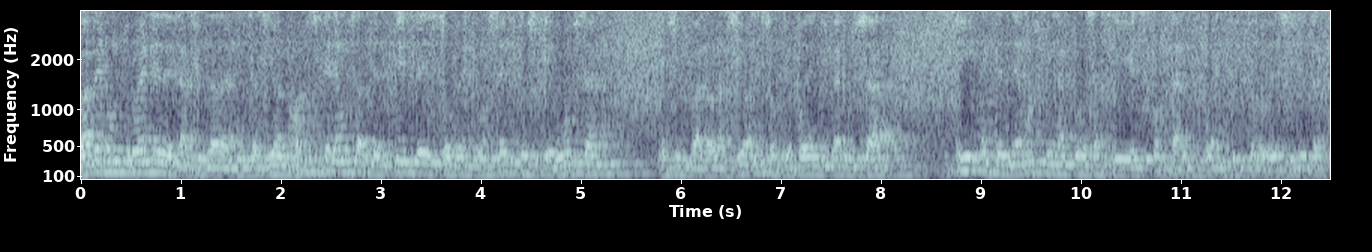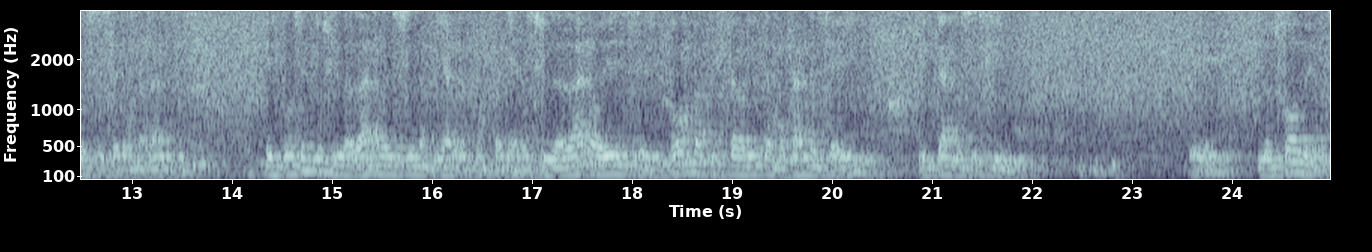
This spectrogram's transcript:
Va a haber un truene de la ciudadanización. Nosotros queremos advertirles sobre conceptos que usan en sus valoraciones o que pueden llegar a usar Sí, entendemos que una cosa sí es contar un cuento y todo eso, y otra cosa es hacer un análisis. El concepto ciudadano es una mierda, compañeros. Ciudadano es el compa que está ahorita mojándose ahí y Carlos Slim. Eh, los jóvenes,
